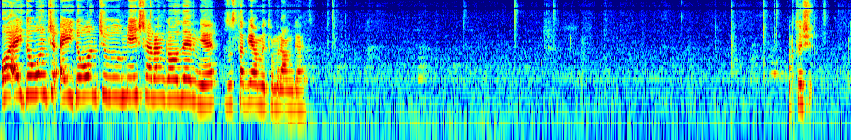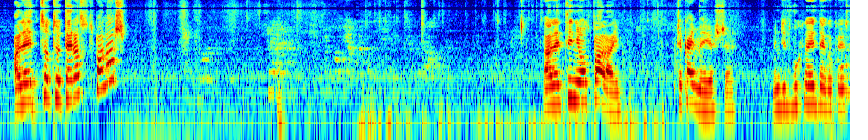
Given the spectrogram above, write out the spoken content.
O, ej, dołączy, ej, dołączył mniejsza ranga ode mnie. Zostawiamy tą rangę. Ktoś... Ale co, ty teraz odpalasz? Ale ty nie odpalaj. Czekajmy jeszcze. Będzie dwóch na jednego, to jest...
